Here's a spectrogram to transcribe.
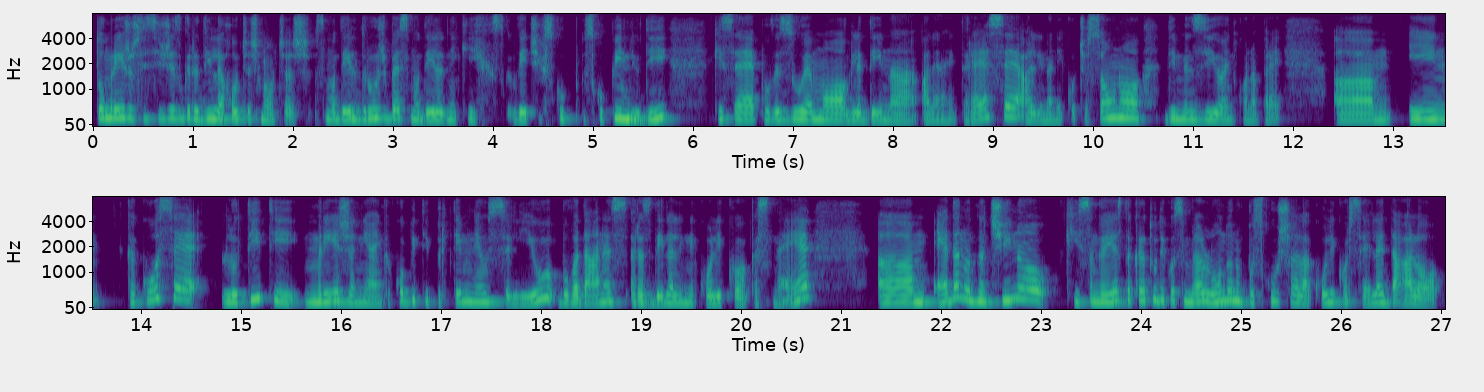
to mrežo si, si že zgradila, hočeš nočeš. Smo del družbe, smo del nekih večjih skup, skupin ljudi, ki se povezujemo glede na, na interese ali na neko časovno dimenzijo, in tako naprej. Um, in kako se lotiti mreženja in kako biti pri tem neuseljiv, bomo danes razdelili nekoliko kasneje. Um, eden od načinov, ki sem ga jaz takrat, tudi ko sem bila v Londonu, poskušala, kolikor se je le dalo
